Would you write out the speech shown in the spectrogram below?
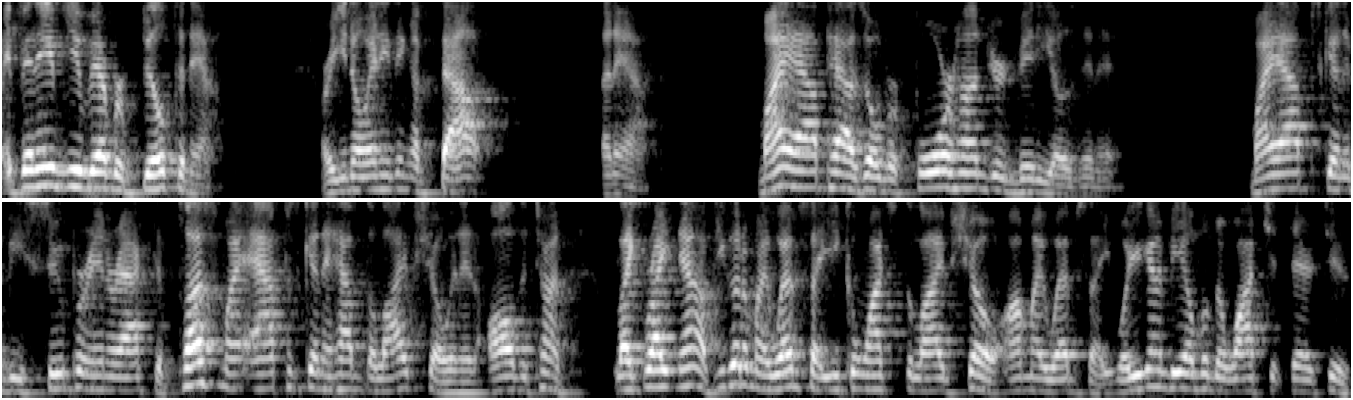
If any of you have ever built an app or you know anything about an app, my app has over 400 videos in it. My app's going to be super interactive. Plus, my app is going to have the live show in it all the time. Like right now, if you go to my website, you can watch the live show on my website. Well, you're going to be able to watch it there too.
